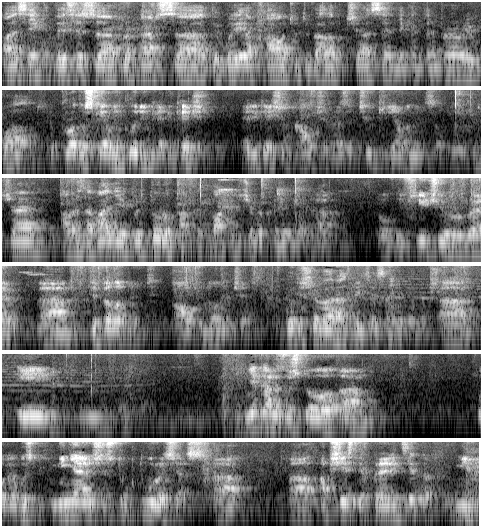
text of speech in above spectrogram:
I think this is uh, perhaps uh, the way of how to develop chess in the contemporary world, The broader scale, including education. Education and culture as the two key elements of the, включая образование и культуру как два ключевых элемента uh, of the future uh, um, development of the modern chess. будущего развития современных шахмат. А, И мне кажется, что ну, как бы меняющая структура сейчас а, а, общественных приоритетов в мире,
